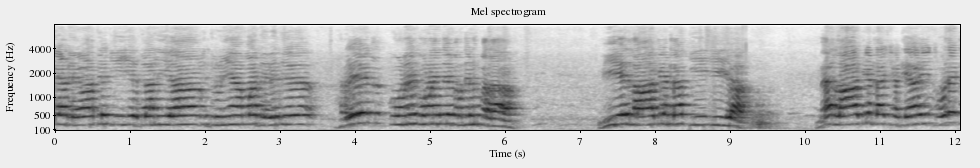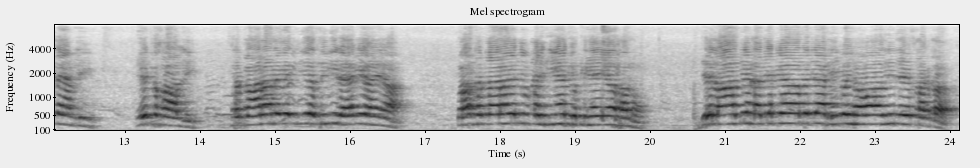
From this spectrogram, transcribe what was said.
ਤੁਹਾਡੇ ਵਾਸਤੇ ਚੀਜ਼ ਇਦਾਂ ਦੀ ਆ ਵੀ ਦੁਨੀਆ ਭਰ ਦੇ ਵਿੱਚ ਹਰੇਕ ਕੋਨੇ ਕੋਨੇ ਤੇ ਬੰਦੇ ਨੂੰ ਪਤਾ। ਵੀ ਇਹ ਲਾਲ ਝੰਡਾ ਕੀ ਚੀਜ਼ ਆ? ਮੈਂ ਲਾਲ ਝੰਡਾ ਛੱਡਿਆ ਸੀ ਥੋੜੇ ਟਾਈਮ ਲਈ, ਇੱਕ ਸਾਲ ਲਈ। ਸਰਕਾਰਾਂ ਦੇ ਵਿੱਚ ਵੀ ਅਸੀਂ ਵੀ ਰਹਿ ਕੇ ਆਏ ਆ ਪਰ ਸਰਕਾਰਾਂ ਵਿੱਚ ਪੈਂਦੀਆਂ ਜੁੱਤੀਆਂ ਹੀ ਆ ਸਾਨੂੰ। ਜੇ ਲਾਲ ਝੰਡਾ ਚੱਕਿਆ ਤੇ ਝਾੜੀ ਕੋਈ ਹਵਾ ਨਹੀਂ ਦੇ ਸਕਦਾ।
